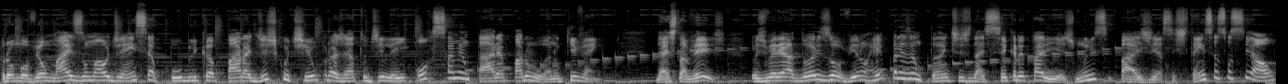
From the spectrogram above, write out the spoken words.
promoveu mais uma audiência pública para discutir o projeto de lei orçamentária para o ano que vem. Desta vez, os vereadores ouviram representantes das secretarias municipais de assistência social,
